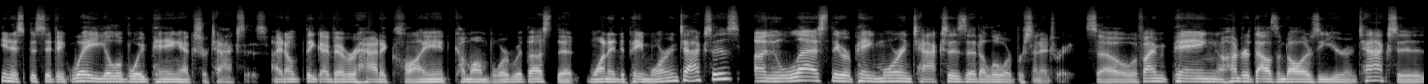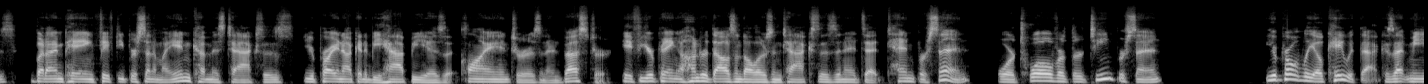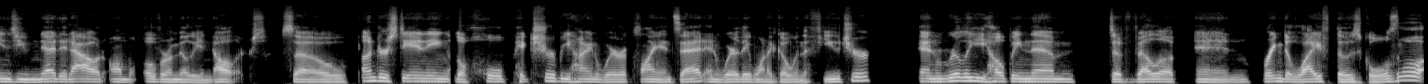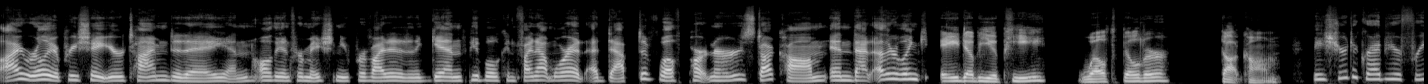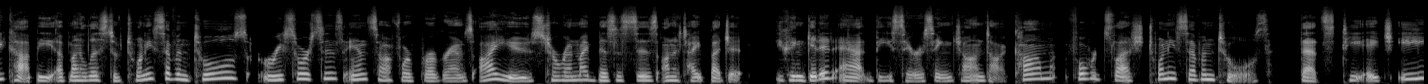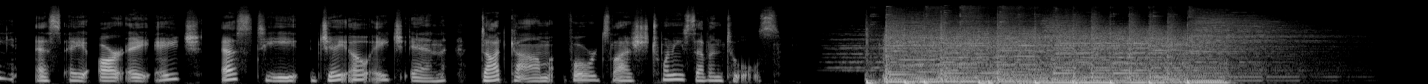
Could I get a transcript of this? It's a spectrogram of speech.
in a specific way, you'll avoid paying extra taxes. I don't think I've ever had a client come on board with us that wanted to pay more in taxes unless they were paying more in taxes at a lower percentage rate. So if I'm paying $100,000 a year in taxes, but I'm paying 50% of my income as taxes, you're probably not going to be happy as a client or as an investor. If you're paying $100,000 in taxes and it's at 10%, or 12 or 13%, you're probably okay with that because that means you netted out almost over a million dollars. So understanding the whole picture behind where a client's at and where they want to go in the future and really helping them develop and bring to life those goals. Well, I really appreciate your time today and all the information you provided. And again, people can find out more at adaptivewealthpartners.com and that other link, awpwealthbuilder.com. Be sure to grab your free copy of my list of 27 tools, resources, and software programs I use to run my businesses on a tight budget. You can get it at thesarahstjohn.com forward slash 27 tools. That's T H E S A R A H S T J O H N dot com forward slash 27 tools.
